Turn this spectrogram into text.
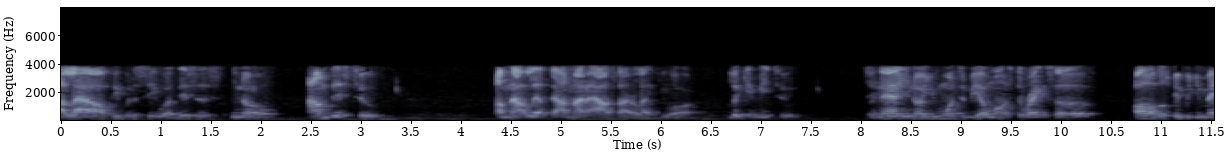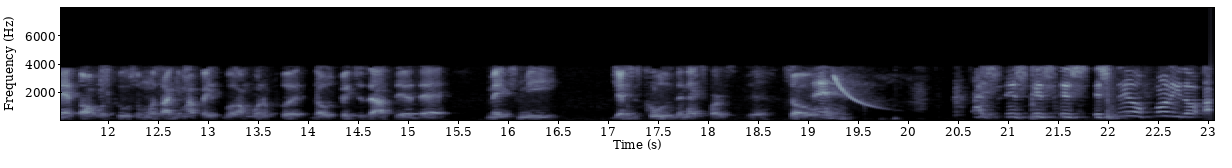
allow people to see, well, this is, you know, I'm this too. I'm not left out. I'm not an outsider like you are. Look at me too. So now, you know, you want to be amongst the ranks of all those people you may have thought was cool. So once I get my Facebook, I'm going to put those pictures out there that makes me just as cool as the next person. Yeah. So Man. It's, it's, it's, it's, it's still funny though. I,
